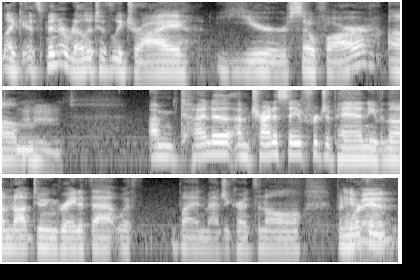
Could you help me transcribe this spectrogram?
like it's been a relatively dry year so far. Um. Mhm. I'm kind of I'm trying to save for Japan, even though I'm not doing great at that with buying magic cards and all. Been Hey, working man,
